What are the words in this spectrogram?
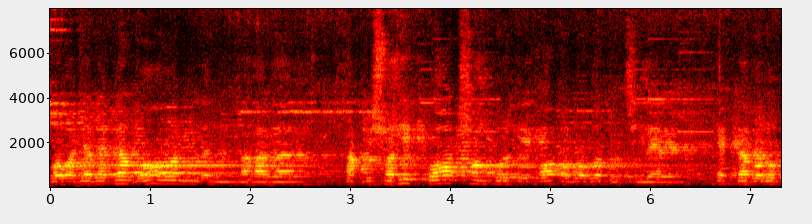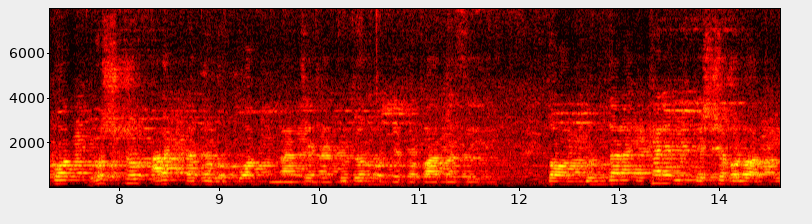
ওয়াজাদাকা দাল্লান ফাহাদা আপনি সঠিক পথ সম্পর্কে অবগত ছিলেন একটা হলো পথ ভ্রষ্ট আর একটা হলো পথ নাচে না দুটোর মধ্যে তফাৎ আছে। দলগুন দ্বারা এখানে উদ্দেশ্য হলো আপনি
